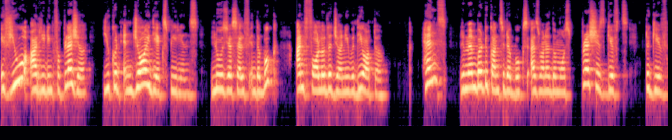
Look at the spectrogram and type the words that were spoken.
If you are reading for pleasure, you could enjoy the experience, lose yourself in the book, and follow the journey with the author. Hence, remember to consider books as one of the most precious gifts to give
